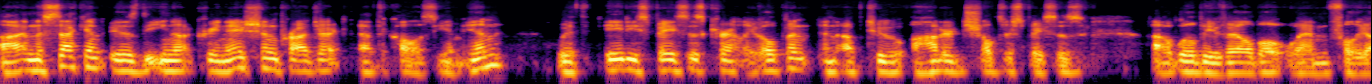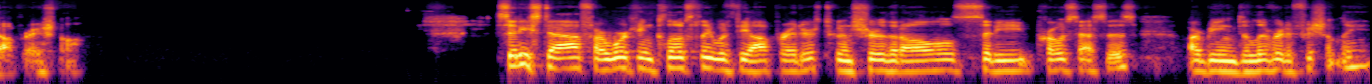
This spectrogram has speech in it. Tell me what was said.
Uh, and the second is the Enoch Cree Nation project at the Coliseum Inn, with 80 spaces currently open and up to 100 shelter spaces uh, will be available when fully operational. City staff are working closely with the operators to ensure that all city processes are being delivered efficiently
